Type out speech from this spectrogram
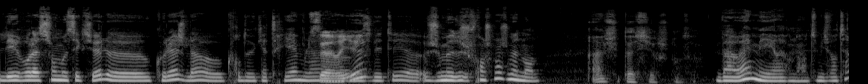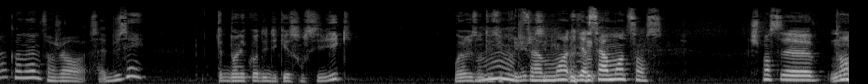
les relations homosexuelles au collège là, au cours de quatrième là, Sérieux SVT, je me, franchement, je me demande. Ah, je suis pas sûr, je pense. Bah ouais, mais on est en 2021 quand même. Enfin, genre, c'est abusé. Peut-être dans les cours d'éducation civique. Ouais, ils ont été mmh, supprimés. Ça a moins de sens. Je pense. Euh, non,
